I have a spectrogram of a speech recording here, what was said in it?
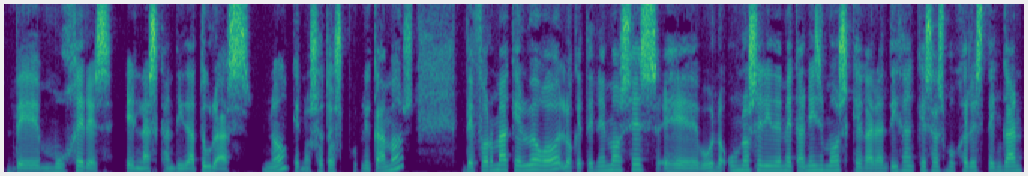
de mujeres en las candidaturas ¿no? que nosotros publicamos, de forma que luego lo que tenemos es eh, bueno, una serie de mecanismos que garantizan que esas mujeres tengan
